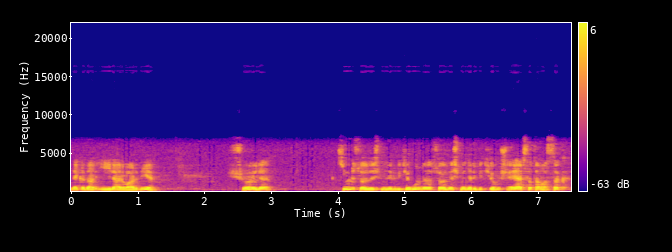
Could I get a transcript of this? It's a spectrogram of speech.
Ne kadar iyiler var diye. Şöyle kimle sözleşmeleri bitiyor? Bunların sözleşmeleri bitiyormuş. Eğer satamazsak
